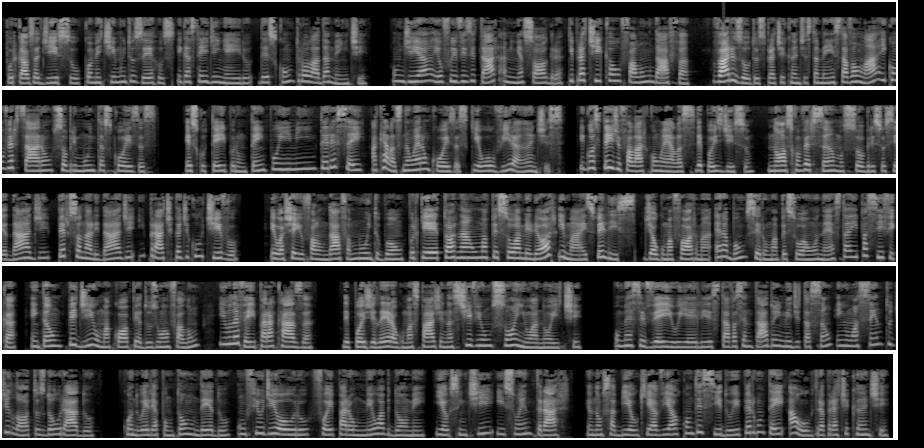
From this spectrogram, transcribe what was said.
Por causa disso, cometi muitos erros e gastei dinheiro descontroladamente. Um dia eu fui visitar a minha sogra, que pratica o Falun Dafa. Vários outros praticantes também estavam lá e conversaram sobre muitas coisas. Escutei por um tempo e me interessei. Aquelas não eram coisas que eu ouvira antes, e gostei de falar com elas depois disso. Nós conversamos sobre sociedade, personalidade e prática de cultivo. Eu achei o Falun Dafa muito bom porque torna uma pessoa melhor e mais feliz. De alguma forma, era bom ser uma pessoa honesta e pacífica. Então, pedi uma cópia do Zhuang Falun e o levei para casa. Depois de ler algumas páginas, tive um sonho à noite. O mestre veio e ele estava sentado em meditação em um assento de lótus dourado. Quando ele apontou um dedo, um fio de ouro foi para o meu abdômen e eu senti isso entrar. Eu não sabia o que havia acontecido e perguntei a outra praticante.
